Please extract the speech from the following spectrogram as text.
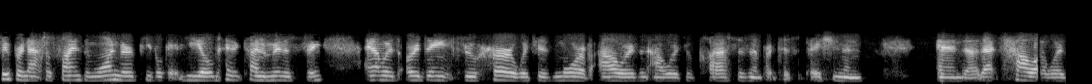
supernatural signs and wonder, people get healed kind of ministry. And I was ordained through her, which is more of hours and hours of classes and participation and and uh, that's how I was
